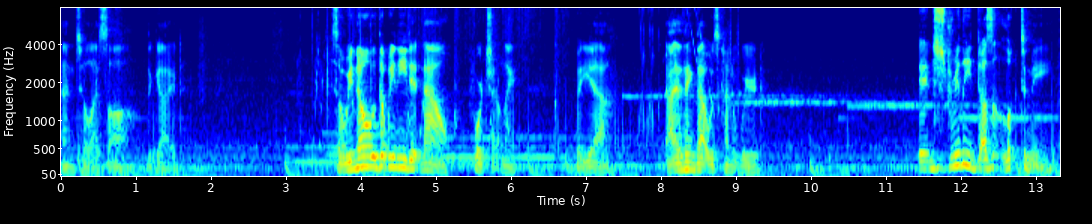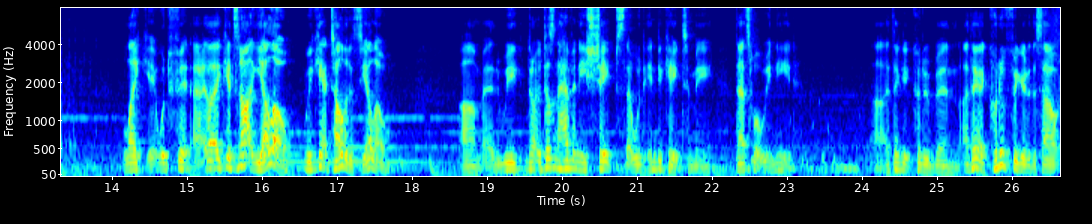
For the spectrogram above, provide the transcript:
until I saw the guide. So we know that we need it now, fortunately. But yeah, I think that was kind of weird. It just really doesn't look to me like it would fit. Like it's not yellow. We can't tell that it's yellow. Um, and we it doesn't have any shapes that would indicate to me that's what we need. Uh, I think it could have been. I think I could have figured this out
